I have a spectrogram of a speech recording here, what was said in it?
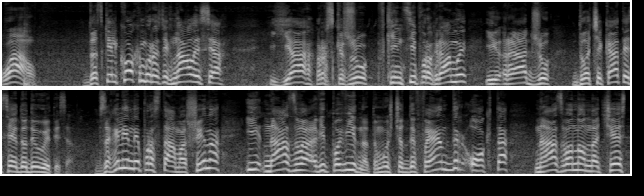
Вау! До скількох ми розігналися, я розкажу в кінці програми і раджу дочекатися і додивитися. Взагалі непроста машина і назва відповідна, тому що Defender Octa названо на честь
